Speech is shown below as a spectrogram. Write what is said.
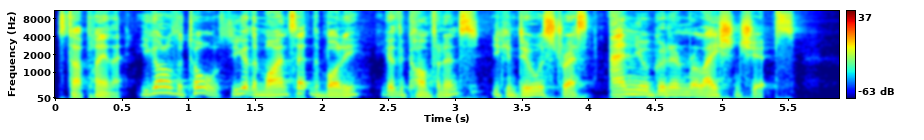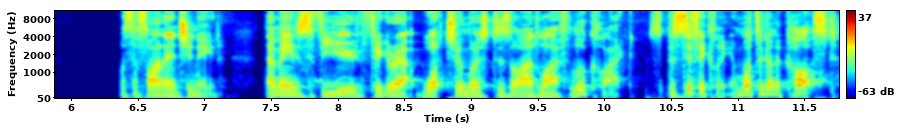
Start playing that. You got all the tools. You got the mindset, the body. You got the confidence. You can deal with stress, and you're good in relationships. What's the finance you need? That means for you to figure out what's your most desired life look like specifically, and what's it going to cost.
